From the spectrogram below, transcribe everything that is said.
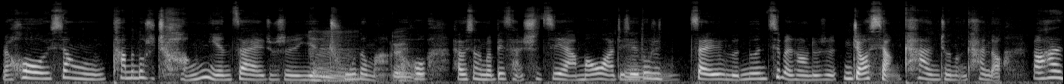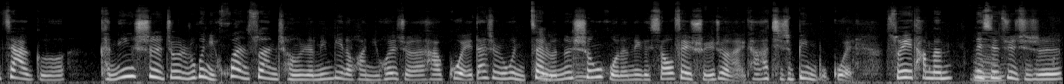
然后像他们都是常年在就是演出的嘛，然后还有像什么《悲惨世界》啊、猫啊，这些都是在伦敦，基本上就是你只要想看就能看到。然后它的价格肯定是就是如果你换算成人民币的话，你会觉得它贵，但是如果你在伦敦生活的那个消费水准来看，它其实并不贵。所以他们那些剧其实。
